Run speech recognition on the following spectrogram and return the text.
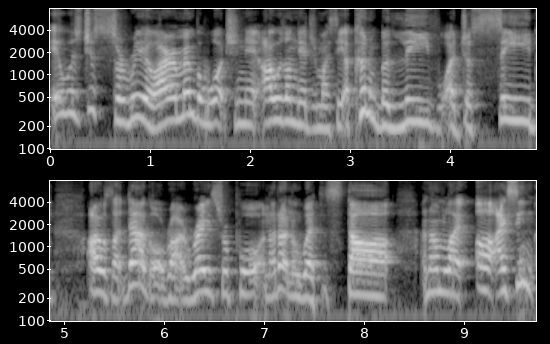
It was just surreal. I remember watching it, I was on the edge of my seat. I couldn't believe what I just seen. I was like, now I got to write a race report and I don't know where to start. And I'm like, oh, I seem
